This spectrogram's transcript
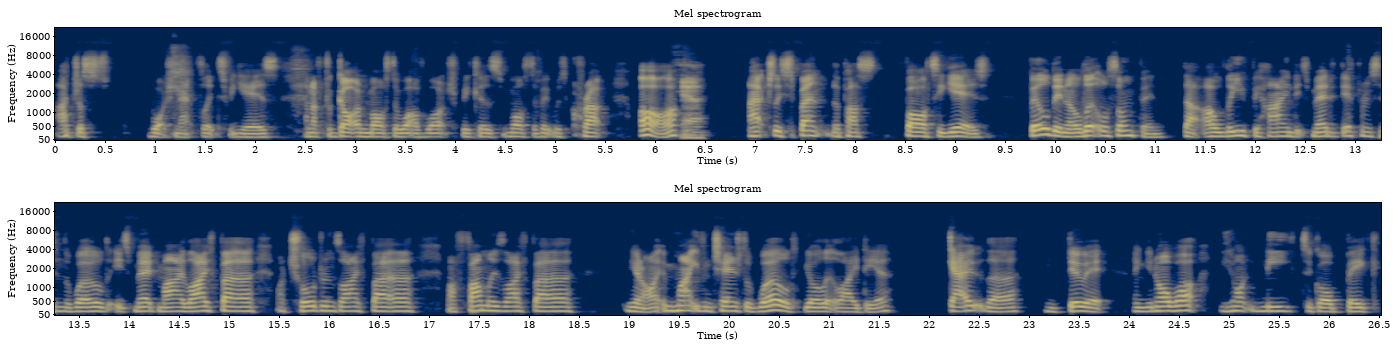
I just watched Netflix for years and I've forgotten most of what I've watched because most of it was crap. Or Yeah. I actually spent the past 40 years building a little something that I'll leave behind. It's made a difference in the world. It's made my life better, my children's life better, my family's life better. You know, it might even change the world, your little idea. Get out there and do it. And you know what? You don't need to go big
